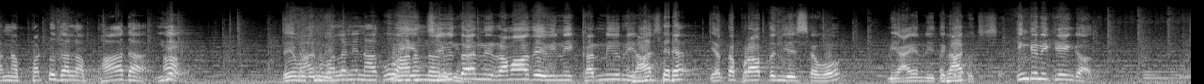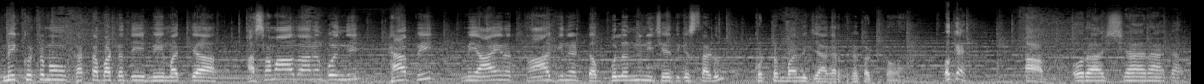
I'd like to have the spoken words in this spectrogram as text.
అన్న పట్టుదల బాధ ఇదే. దేవుడు వల్లనే నాకు ఆనందం జీవితాన్ని రమాదేవి నీ కన్నీరు ఎంత ప్రార్థన చేసావో మీ ఆయన నీ దగ్గరకు వచ్చేసాడు ఇంక నీకేం కాదు మీ కుటుంబం కట్టబడ్డది మీ మధ్య అసమాధానం పొంది హ్యాపీ మీ ఆయన తాగిన డబ్బులన్నీ నీ చేతికి ఇస్తాడు. కుటుంబాన్ని జాగ్రత్తగా కట్టుకోవాలి. ఓకే? ఆ, ఓరా షారాగా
